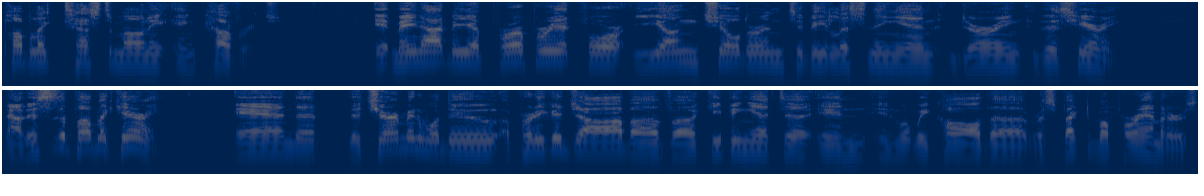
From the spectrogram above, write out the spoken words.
public testimony and coverage. It may not be appropriate for young children to be listening in during this hearing. Now, this is a public hearing, and uh, the chairman will do a pretty good job of uh, keeping it uh, in, in what we call the respectable parameters.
